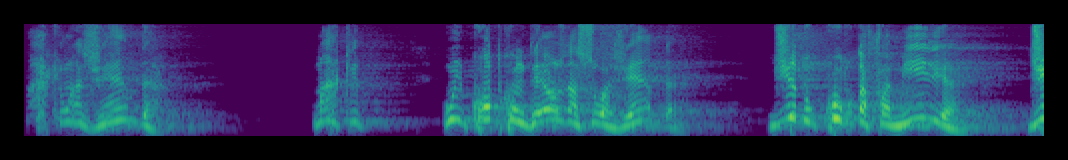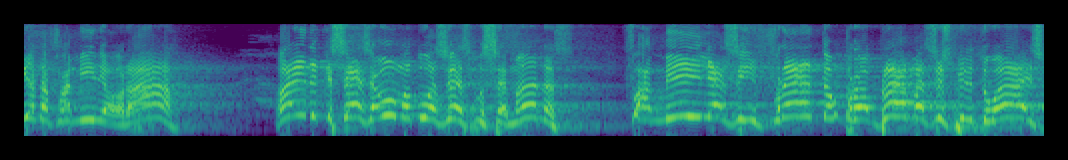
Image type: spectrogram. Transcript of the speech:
Marque uma agenda. Marque um encontro com Deus na sua agenda. Dia do culto da família. Dia da família orar. Ainda que seja uma, duas vezes por semana Famílias enfrentam problemas espirituais,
